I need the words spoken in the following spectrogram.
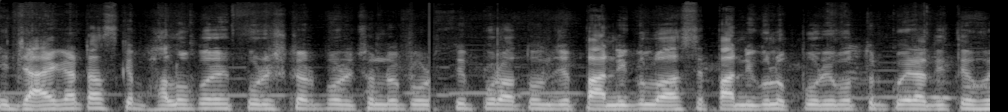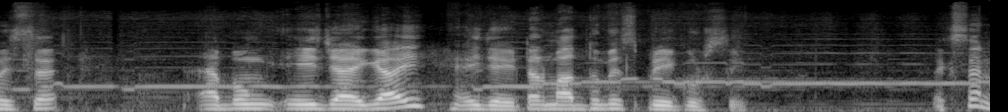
এই জায়গাটা আজকে ভালো করে পরিষ্কার পরিচ্ছন্ন করছি। পুরাতন যে পানিগুলো আছে, পানিগুলো পরিবর্তন করে দিতে হয়েছে। এবং এই জায়গায়, এই যে এটার মাধ্যমে স্প্রে করছি। দেখছেন?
